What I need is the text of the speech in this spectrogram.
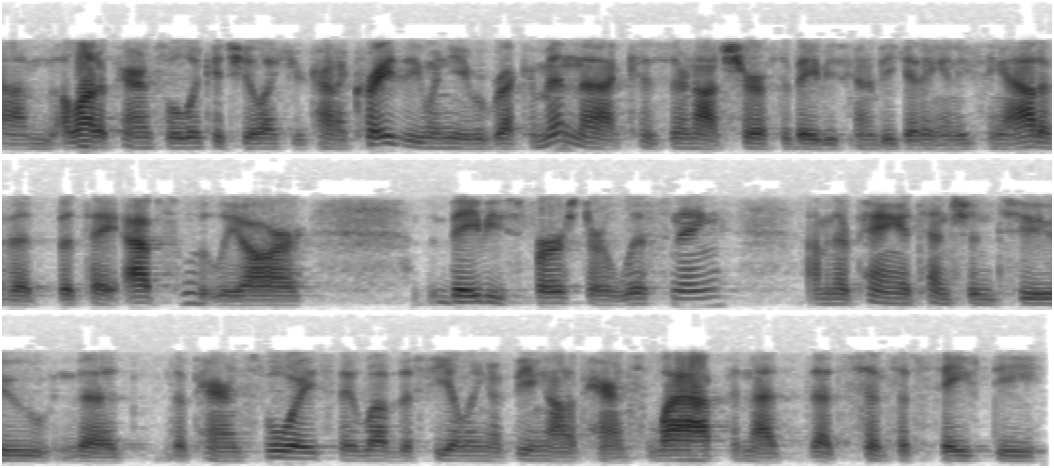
Um, a lot of parents will look at you like you're kind of crazy when you recommend that because they're not sure if the baby's going to be getting anything out of it, but they absolutely are. Babies first are listening. I mean, they're paying attention to the the parent's voice. They love the feeling of being on a parent's lap and that that sense of safety,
